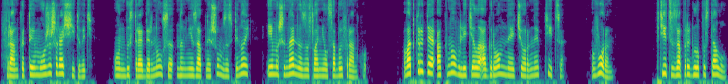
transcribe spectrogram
«Франко, ты можешь рассчитывать». Он быстро обернулся на внезапный шум за спиной и машинально заслонил собой Франку. В открытое окно влетела огромная черная птица. Ворон. Птица запрыгала по столу.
